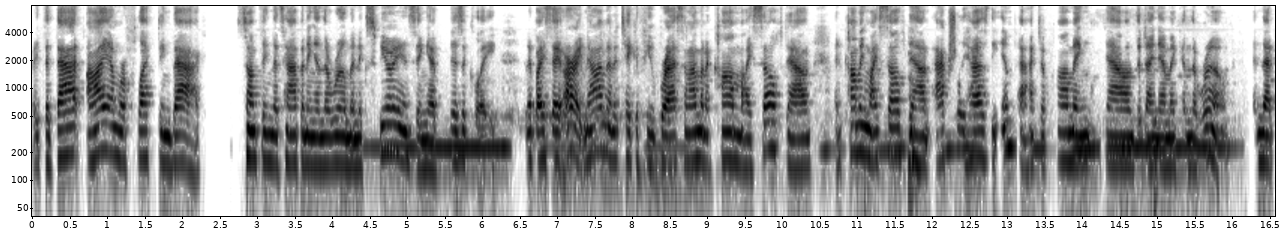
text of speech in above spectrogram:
Right? That that I am reflecting back something that's happening in the room and experiencing it physically. And if I say, all right, now I'm going to take a few breaths and I'm going to calm myself down, and calming myself mm-hmm. down actually has the impact of calming down the dynamic in the room. And that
